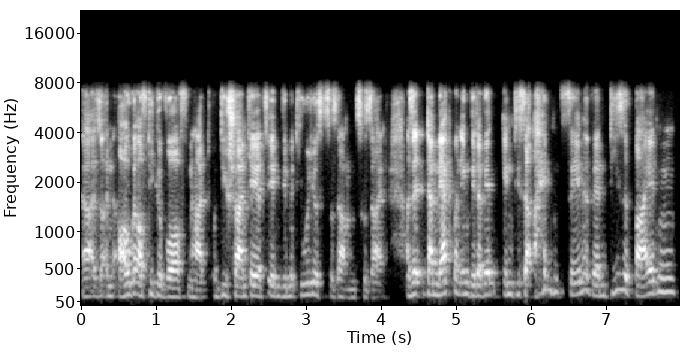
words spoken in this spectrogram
also ein Auge auf die geworfen hat. Und die scheint ja jetzt irgendwie mit Julius zusammen zu sein. Also da merkt man irgendwie, da werden in dieser einen Szene werden diese beiden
